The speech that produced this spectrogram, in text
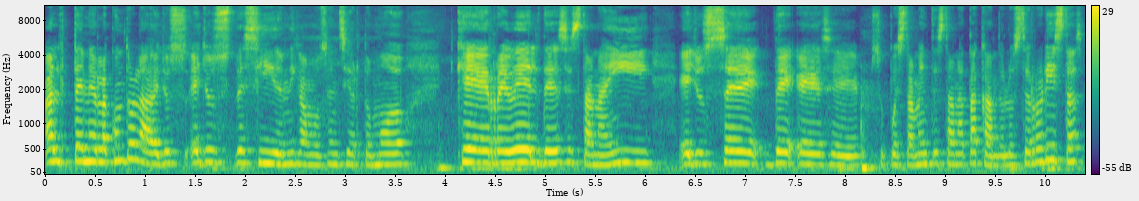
Al tenerla controlada, ellos, ellos deciden, digamos, en cierto modo, que rebeldes están ahí, ellos eh, se supuestamente están atacando a los terroristas,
